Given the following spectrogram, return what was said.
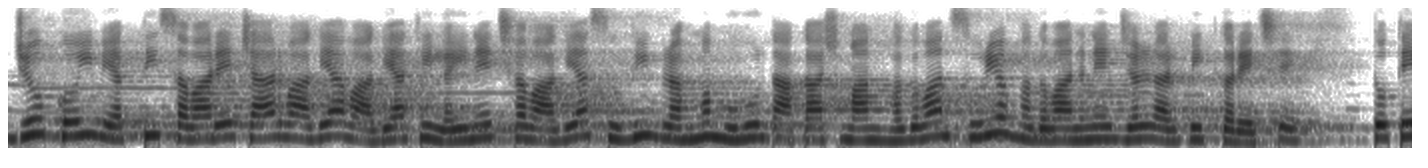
જો કોઈ વ્યક્તિ સવારે ચાર વાગ્યા વાગ્યાથી લઈને છ વાગ્યા સુધી બ્રહ્મ મુહૂર્ત આકાશમાં ભગવાન સૂર્ય ભગવાનને જળ અર્પિત કરે છે તો તે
